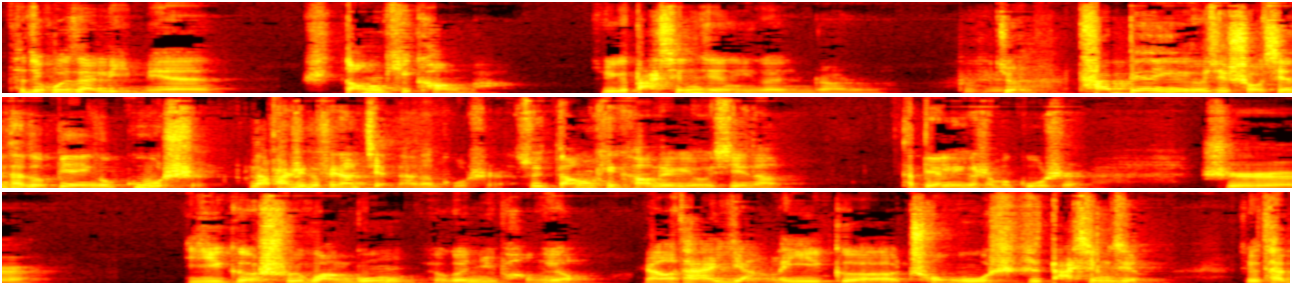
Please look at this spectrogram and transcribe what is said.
他就会在里面是 Donkey Kong 吧，就一个大猩猩，一个你知道吗？就他编一个游戏，首先他都编一个故事，哪怕是一个非常简单的故事。所以 Donkey Kong 这个游戏呢，他编了一个什么故事？是一个水管工有个女朋友，然后他还养了一个宠物，是只大猩猩。就他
